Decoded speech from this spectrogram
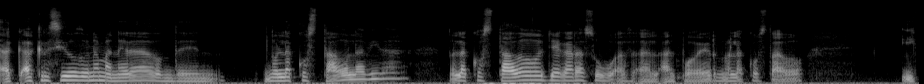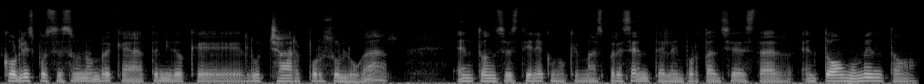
ha, crecido de una manera donde no le ha costado la vida, no le ha costado llegar a su, al poder, no le ha costado. Y Corlys pues es un hombre que ha tenido que luchar por su lugar. Entonces tiene como que más presente la importancia de estar en todo momento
